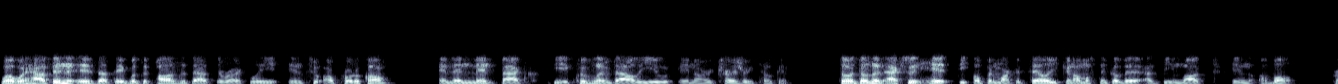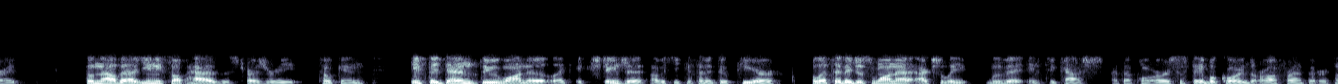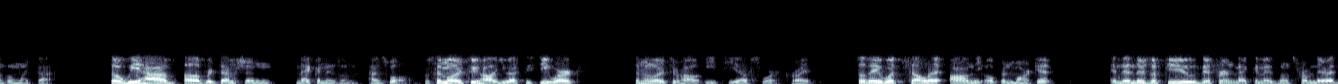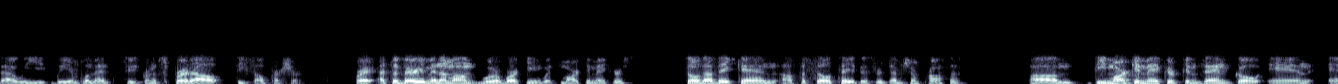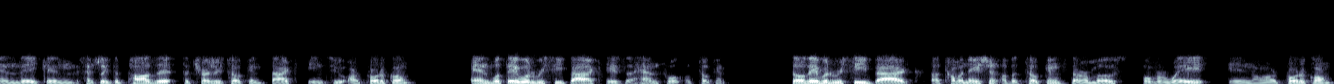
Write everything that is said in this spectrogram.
what would happen is that they would deposit that directly into our protocol and then mint back the equivalent value in our treasury token. So it doesn't actually hit the open market sale. You can almost think of it as being locked in a vault, right? So now that Uniswap has this treasury token, If they then do want to like exchange it, obviously you can send it to a peer. But let's say they just want to actually move it into cash at that point, or a stable coins or off ramp it or something like that. So we have a redemption mechanism as well. So similar to how USDC works, similar to how ETFs work, right? So they would sell it on the open market. And then there's a few different mechanisms from there that we, we implement to kind of spread out the sell pressure, right? At the very minimum, we're working with market makers so that they can uh, facilitate this redemption process. Um, the market maker can then go in and they can essentially deposit the treasury token back into our protocol. And what they would receive back is a handful of tokens. So they would receive back a combination of the tokens that are most overweight in our protocol,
